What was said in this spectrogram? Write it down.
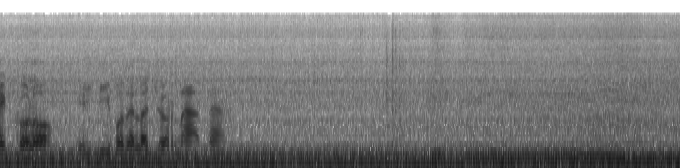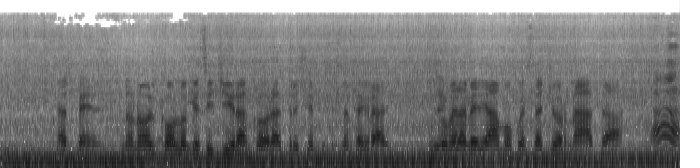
Eccolo il tipo della giornata aspetta non ho il collo che si gira ancora a 360 gradi come la vediamo questa giornata? Ah!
